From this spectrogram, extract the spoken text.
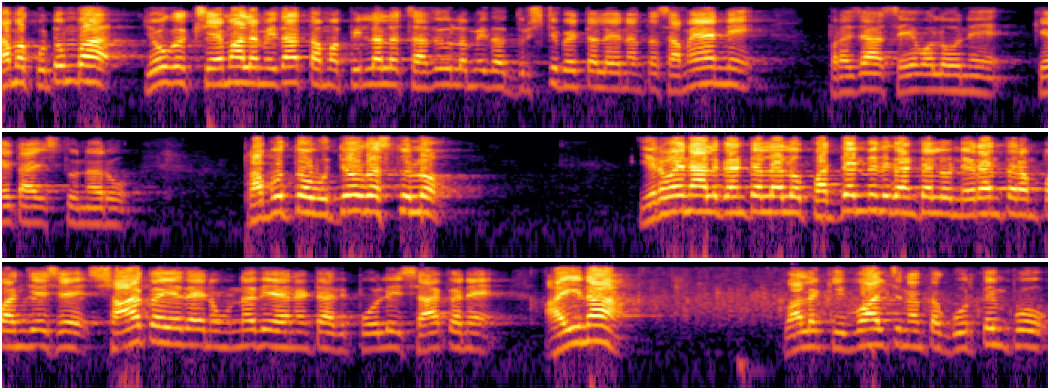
తమ కుటుంబ యోగక్షేమాల మీద తమ పిల్లల చదువుల మీద దృష్టి పెట్టలేనంత సమయాన్ని ప్రజా సేవలోనే కేటాయిస్తున్నారు. ప్రభుత్వ ఉద్యోగస్తుల్లో ఇరవై నాలుగు గంటలలో పద్దెనిమిది గంటలు నిరంతరం పనిచేసే శాఖ ఏదైనా ఉన్నది అని అంటే అది పోలీస్ శాఖనే. అయినా వాళ్ళకి ఇవ్వాల్సినంత గుర్తింపు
